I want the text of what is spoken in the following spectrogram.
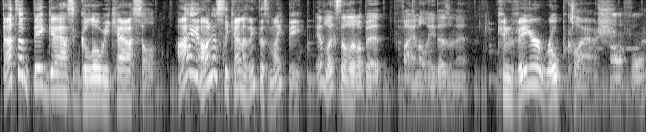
That's a big ass glowy castle. I honestly kind of think this might be. It looks a little bit finally, doesn't it? Konveyor Rope Klash. Awful.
